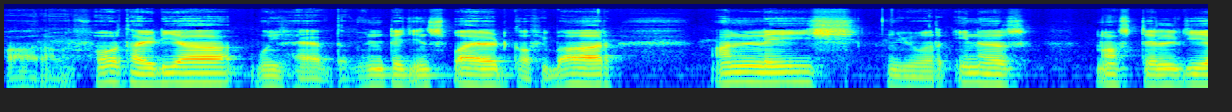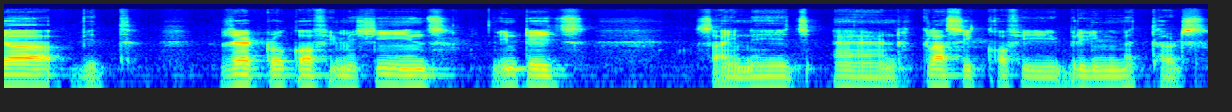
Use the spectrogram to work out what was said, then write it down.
for our fourth idea, we have the vintage inspired coffee bar. Unleash your inner nostalgia with retro coffee machines, vintage signage, and classic coffee brewing methods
